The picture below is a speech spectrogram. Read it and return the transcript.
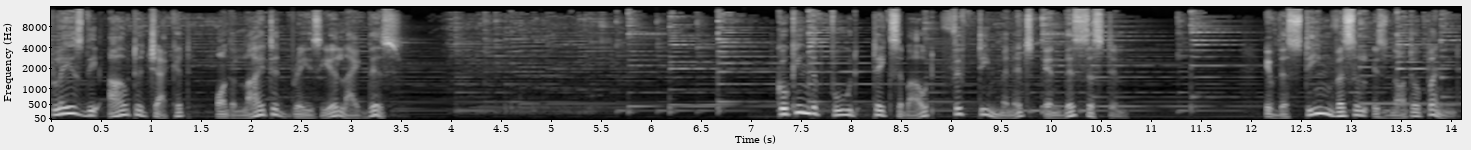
Place the outer jacket on the lighted brazier like this. Cooking the food takes about 50 minutes in this system. If the steam vessel is not opened,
